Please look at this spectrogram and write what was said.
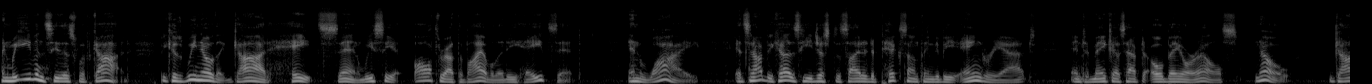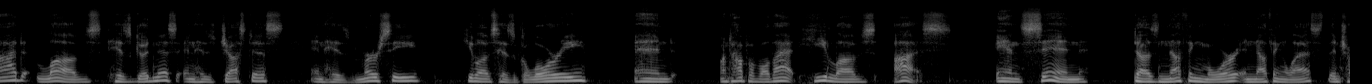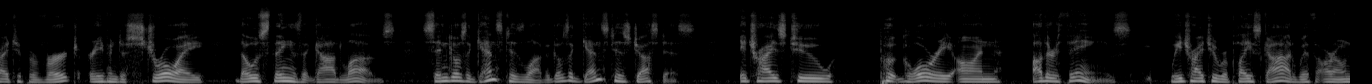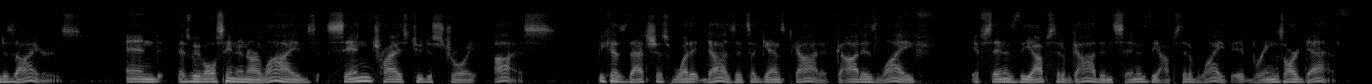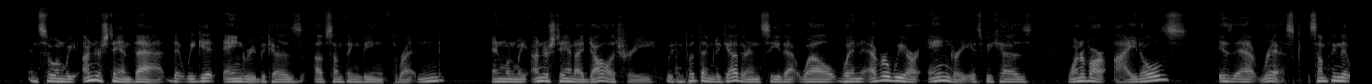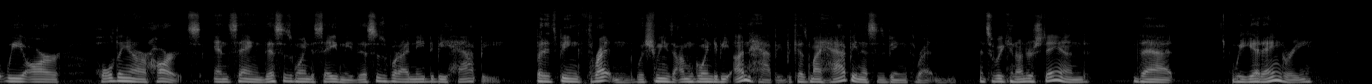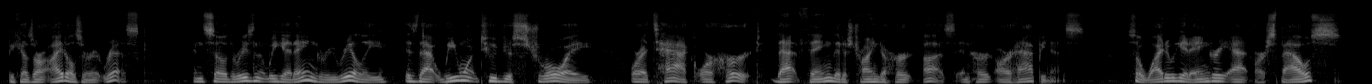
And we even see this with God because we know that God hates sin. We see it all throughout the Bible that He hates it. And why? It's not because he just decided to pick something to be angry at and to make us have to obey or else. No. God loves his goodness and his justice and his mercy. He loves his glory. And on top of all that, he loves us. And sin does nothing more and nothing less than try to pervert or even destroy those things that God loves. Sin goes against his love, it goes against his justice. It tries to put glory on other things. We try to replace God with our own desires. And as we've all seen in our lives, sin tries to destroy us because that's just what it does. It's against God. If God is life, if sin is the opposite of God, then sin is the opposite of life. It brings our death. And so when we understand that, that we get angry because of something being threatened, and when we understand idolatry, we can put them together and see that, well, whenever we are angry, it's because one of our idols is at risk, something that we are holding in our hearts and saying, This is going to save me, this is what I need to be happy. But it's being threatened, which means I'm going to be unhappy because my happiness is being threatened. And so we can understand that we get angry because our idols are at risk. And so the reason that we get angry really is that we want to destroy or attack or hurt that thing that is trying to hurt us and hurt our happiness. So, why do we get angry at our spouse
